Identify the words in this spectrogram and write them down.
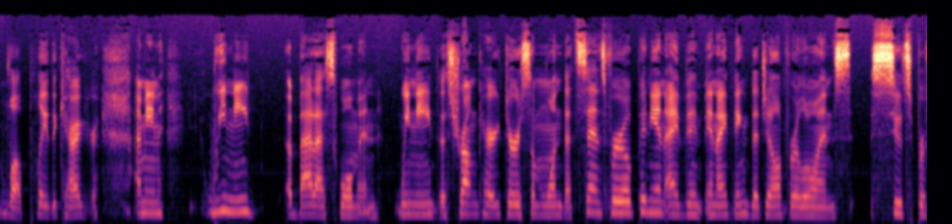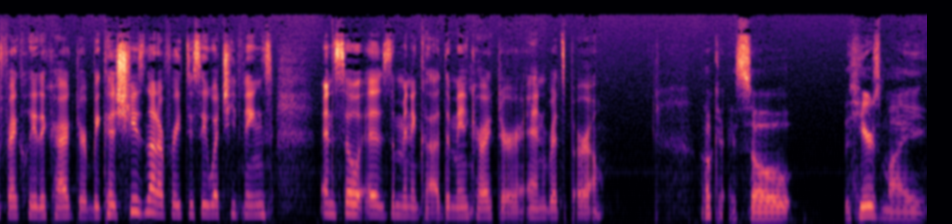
well play the character. I mean, we need a badass woman. We need a strong character, someone that stands for her opinion. I think, and I think that Jennifer Lawrence suits perfectly the character because she's not afraid to say what she thinks, and so is Dominika, the main character, and Red Sparrow. Okay, so here's my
